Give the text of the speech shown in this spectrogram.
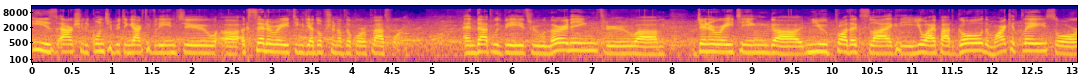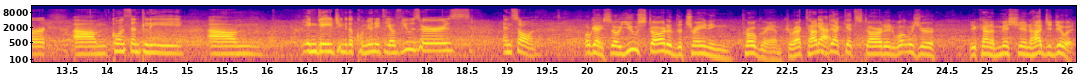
is actually contributing actively into uh, accelerating the adoption of the core platform. And that would be through learning, through um, generating uh, new products like the UiPath Go, the marketplace, or um, constantly um, engaging the community of users, and so on. Okay, so you started the training program, correct? How did Yeah. that get started? What was your, your kind of mission? How'd you do it?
